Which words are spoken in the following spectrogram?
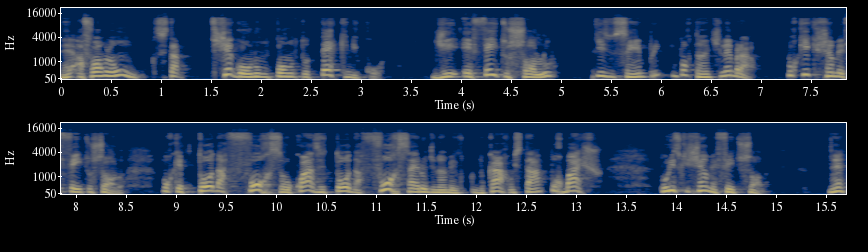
É, a Fórmula 1 está, chegou num ponto técnico de efeito solo, que sempre importante lembrar. Por que, que chama efeito solo? Porque toda a força, ou quase toda a força aerodinâmica do carro está por baixo. Por isso que chama efeito solo. Né?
